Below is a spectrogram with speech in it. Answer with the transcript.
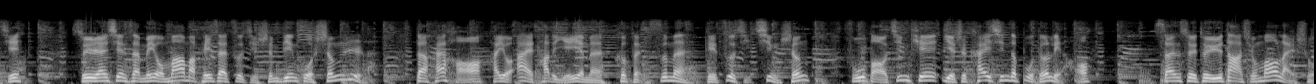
姐。虽然现在没有妈妈陪在自己身边过生日了，但还好还有爱他的爷爷们和粉丝们给自己庆生。福宝今天也是开心的不得了。三岁对于大熊猫来说，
